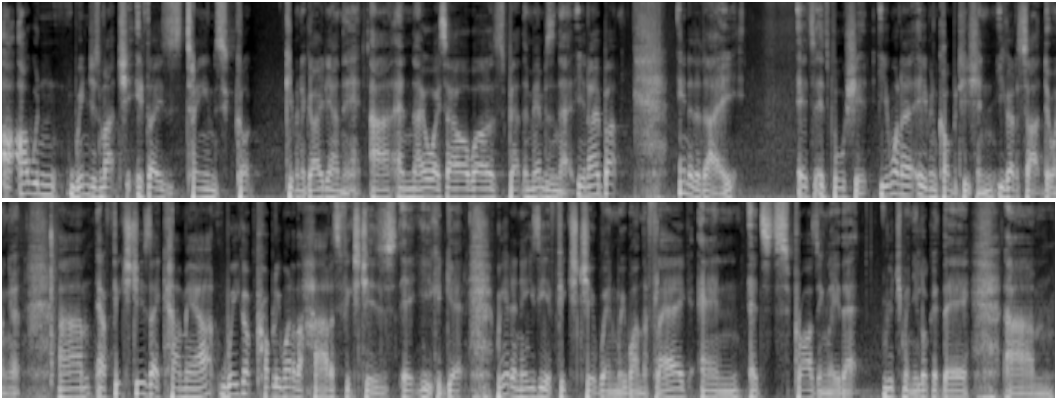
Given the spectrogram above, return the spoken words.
I, I wouldn't whinge as much if those teams got given a go down there. Uh, and they always say, oh, well, it's about the members and that, you know, but end of the day, it's it's bullshit. You want to even competition, you got to start doing it. Um, our fixtures they come out. We got probably one of the hardest fixtures you could get. We had an easier fixture when we won the flag, and it's surprisingly that Richmond. You look at their. Um,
